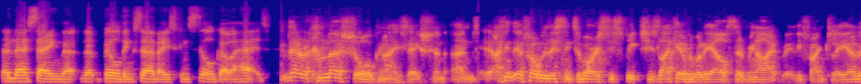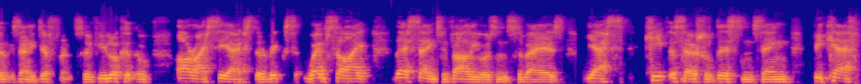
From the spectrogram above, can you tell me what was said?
then they're saying that, that building surveys can still go ahead. They're a commercial organisation, and I think they're probably listening to Boris's speeches like everybody else every night, really, frankly. I don't think there's any difference. So if you look at the RICS, the RICS website, they're saying to valuers and surveyors, yes, keep the social distancing, be careful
